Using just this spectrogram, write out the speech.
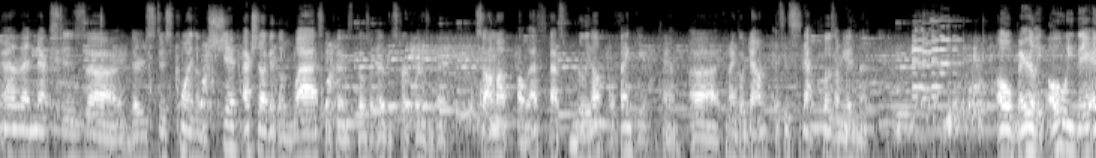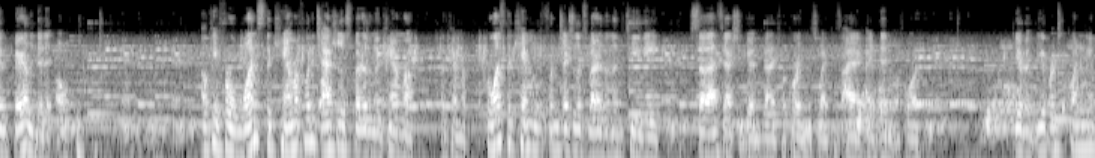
And then next is, uh, there's there's coins on the ship. Actually, I'll get those last because those are the start coins are. So I'm up. Oh, that's that's really helpful. Thank you, Pam. Uh, can I go down? It's a snap close on me, isn't it? Oh, barely. Oh, we there. It barely did it. Oh. Okay, for once, the camera footage actually looks better than the camera. The camera. For once, the camera footage actually looks better than the TV. So that's actually good that it's recording this way because I I didn't before. Do you have a do you have a coin in you?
